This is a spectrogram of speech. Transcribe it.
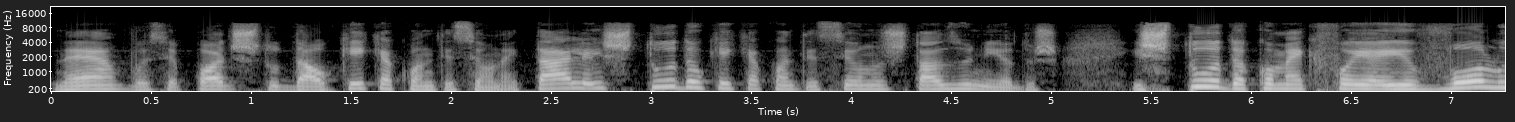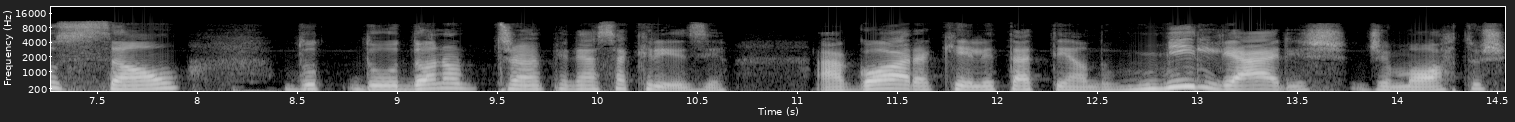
né? Você pode estudar o que, que aconteceu na Itália, estuda o que, que aconteceu nos Estados Unidos, estuda como é que foi a evolução do, do Donald Trump nessa crise. Agora que ele está tendo milhares de mortos,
